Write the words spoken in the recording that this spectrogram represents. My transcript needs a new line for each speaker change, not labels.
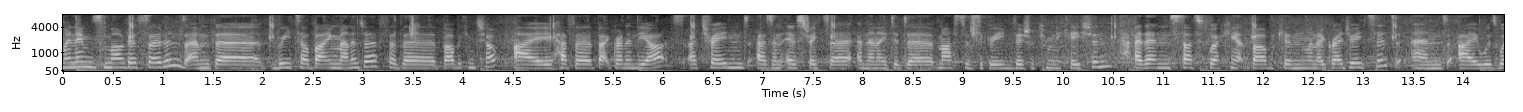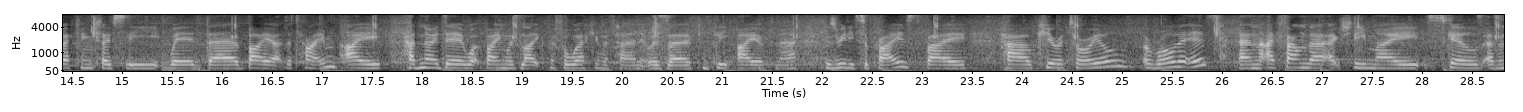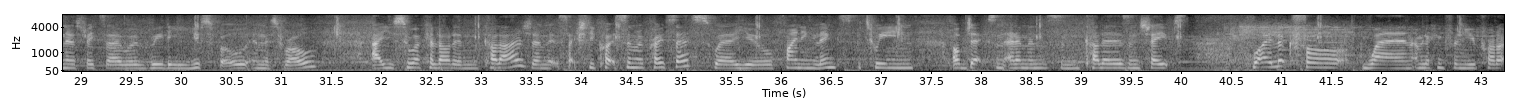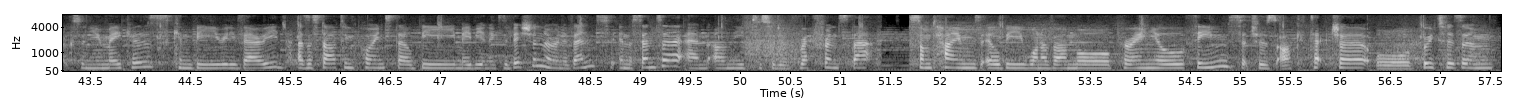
My name is Margot Soland. I'm the retail buying manager for the Barbican shop. I have a background in the arts. I trained as an illustrator and then I did a master's degree in visual communication. I then started working at Barbican when I graduated and I was working closely with their buyer at the time. I had no idea what buying was like before working with her and it was a complete eye-opener. I was really surprised by how curatorial a role it is and I found that actually my skills as an illustrator were really useful in this role. I used to work a lot in collage and it's actually quite a similar process where you're finding links between objects and elements and colours and shapes. What I look for when I'm looking for new products and new makers can be really varied. As a starting point there'll be maybe an exhibition or an event in the centre and I'll need to sort of reference that Sometimes it'll be one of our more perennial themes such as architecture or brutalism.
